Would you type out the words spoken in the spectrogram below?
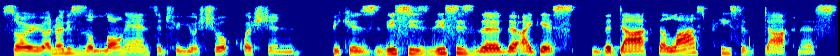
So I know this is a long answer to your short question because this is this is the the I guess the dark the last piece of darkness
